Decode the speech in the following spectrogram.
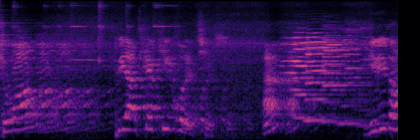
শুভম তুই আজকে কি করেছিস? হ্যাঁ? গিরিধর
